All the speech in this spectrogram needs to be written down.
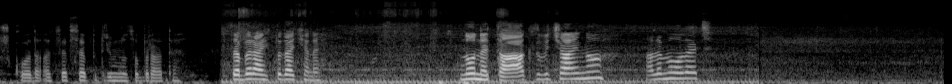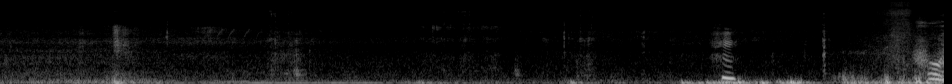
шкода. А це все потрібно забрати. Забирай, туди тяни. Ну не так, звичайно, але молодець. Фу,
